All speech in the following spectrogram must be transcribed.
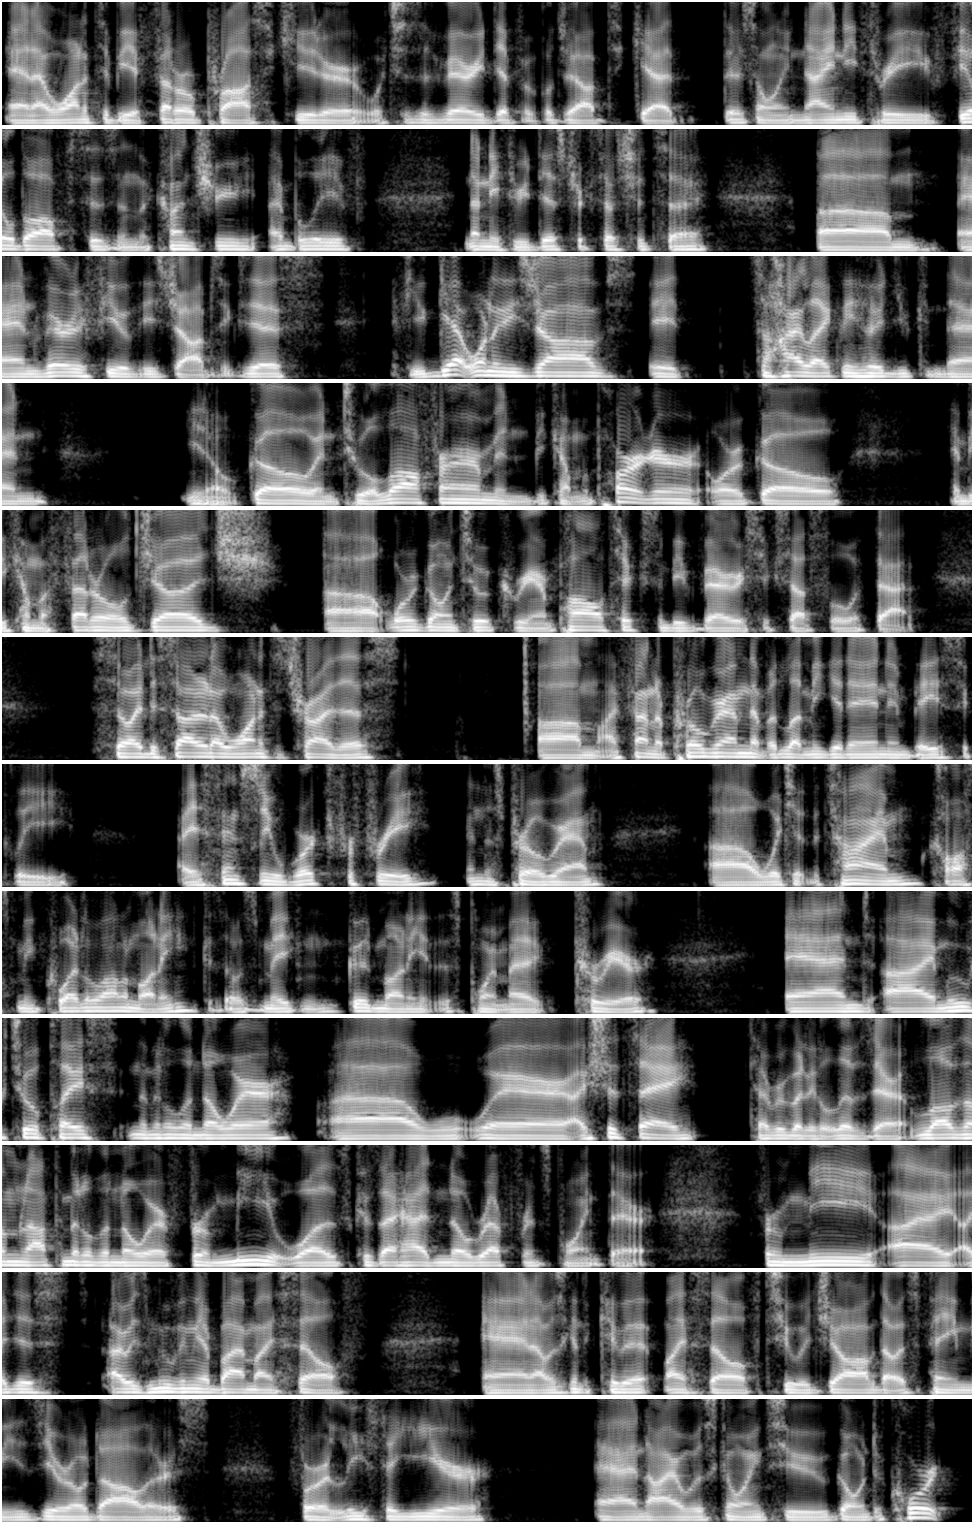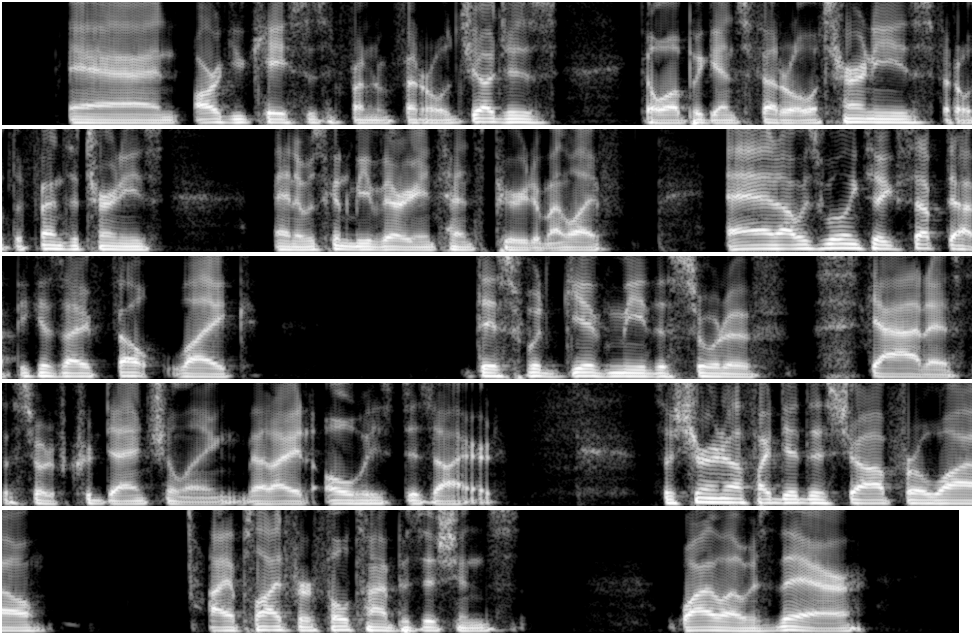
and I wanted to be a federal prosecutor, which is a very difficult job to get. There's only 93 field offices in the country, I believe, 93 districts, I should say, um, and very few of these jobs exist if you get one of these jobs, it, it's a high likelihood you can then, you know, go into a law firm and become a partner, or go and become a federal judge, uh, or go into a career in politics and be very successful with that. So I decided I wanted to try this. Um, I found a program that would let me get in, and basically, I essentially worked for free in this program, uh, which at the time cost me quite a lot of money because I was making good money at this point in my career. And I moved to a place in the middle of nowhere uh, where I should say to everybody that lives there, love them, not the middle of nowhere. For me, it was because I had no reference point there. For me, I, I just, I was moving there by myself. and I was going to commit myself to a job that was paying me zero dollars for at least a year. And I was going to go into court and argue cases in front of federal judges, go up against federal attorneys, federal defense attorneys. And it was going to be a very intense period of my life. And I was willing to accept that because I felt like this would give me the sort of status, the sort of credentialing that I had always desired. So, sure enough, I did this job for a while. I applied for full time positions while I was there.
